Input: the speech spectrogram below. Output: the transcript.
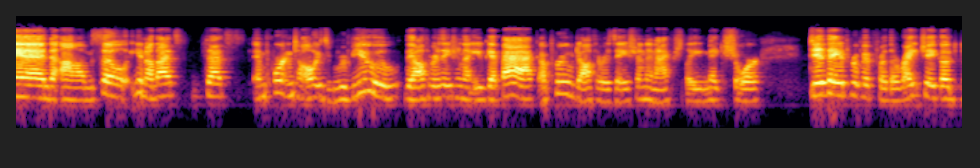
and um, so you know that's that's important to always review the authorization that you get back, approved authorization, and actually make sure did they approve it for the right J code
